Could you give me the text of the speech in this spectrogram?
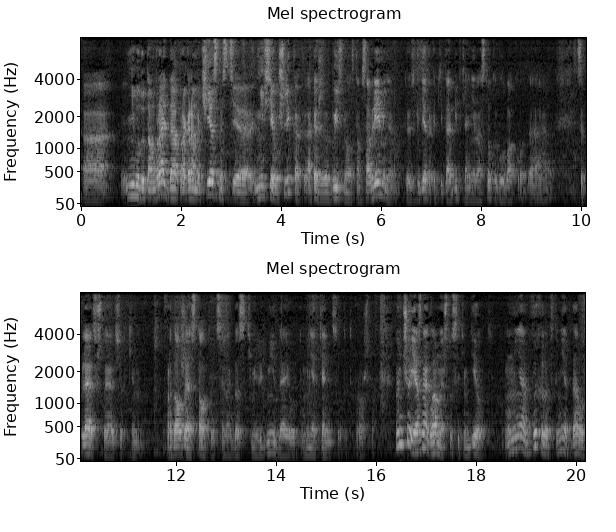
А, не буду там врать, да, программы честности, не все ушли, как, опять же, выяснилось там со временем, то есть где-то какие-то обидки, они настолько глубоко, да, цепляются, что я все-таки продолжаю сталкиваться иногда с этими людьми, да, и вот у меня тянется вот это прошлое. Ну ничего, я знаю главное, что с этим делать. У меня выходов-то нет, да, вот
